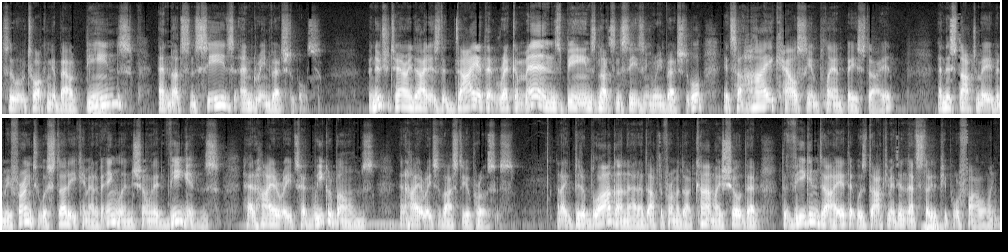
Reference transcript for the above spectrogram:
So we're talking about beans and nuts and seeds and green vegetables. A nutritarian diet is the diet that recommends beans, nuts, and seeds, and green vegetable. It's a high calcium plant based diet. And this doctor may have been referring to a study came out of England showing that vegans had higher rates, had weaker bones, and higher rates of osteoporosis. And I did a blog on that at drfuhrman.com. I showed that the vegan diet that was documented in that study that people were following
